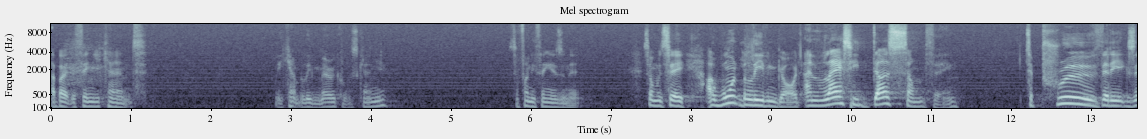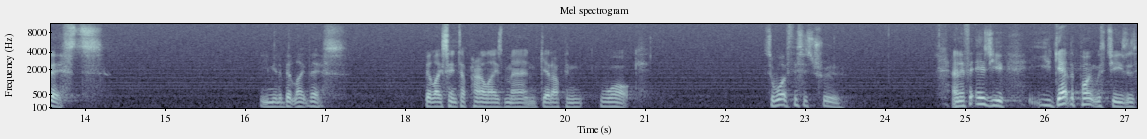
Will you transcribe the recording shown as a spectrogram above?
about the thing you can't. Well, you can't believe in miracles, can you? It's a funny thing, isn't it? Some would say, I won't believe in God unless He does something to prove that He exists. You mean a bit like this? A bit like saying to a paralyzed man, get up and walk. So, what if this is true? And if it is, you, you get the point with Jesus.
